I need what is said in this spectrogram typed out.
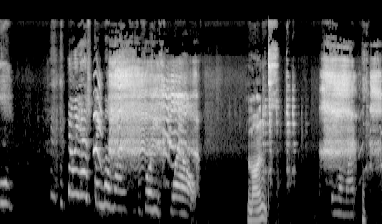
he has three more months before he's 12. Months? Three more months.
